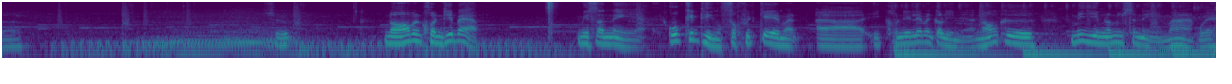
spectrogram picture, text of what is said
อชึบน้องเป็นคนที่แบบมีเสน่ห์กูคิดถึงสควิตเกมอะอ่าอีกคนนี้เล่นเป็นเกาหลีเหนือน้องคือไม่ยิ้มแล้วมีเสน่ห์มากเว้ย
